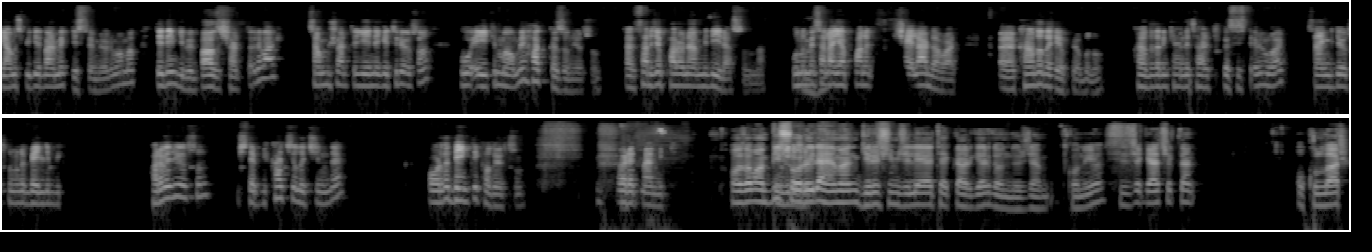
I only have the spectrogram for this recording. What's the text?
Yanlış bilgi vermek de istemiyorum ama dediğim gibi bazı şartları var. Sen bu şartları yerine getiriyorsan bu eğitimi almaya hak kazanıyorsun. Yani sadece para önemli değil aslında. Bunu mesela yapan şeyler de var. Ee, Kanada da yapıyor bunu. Kanada'nın kendi sertifika sistemi var. Sen gidiyorsun onu belli bir para ödüyorsun. İşte birkaç yıl içinde orada denklik alıyorsun. Öğretmenlik. O zaman bir İngilizce. soruyla hemen girişimciliğe tekrar geri döndüreceğim konuyu. Sizce gerçekten okullar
